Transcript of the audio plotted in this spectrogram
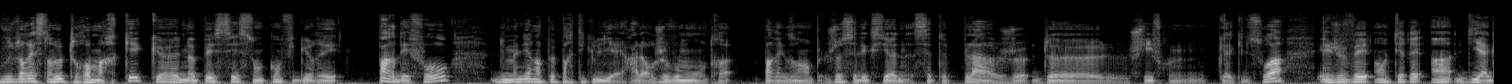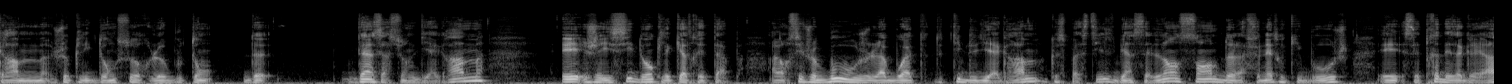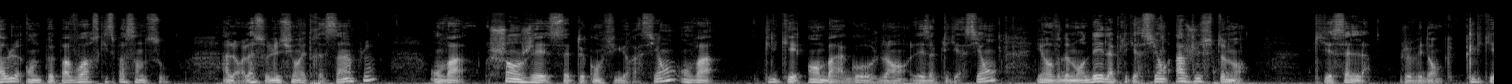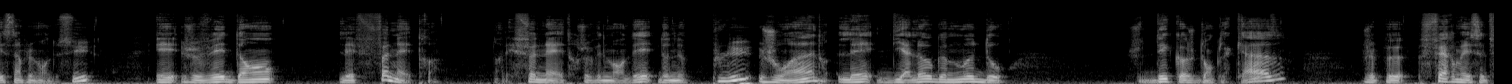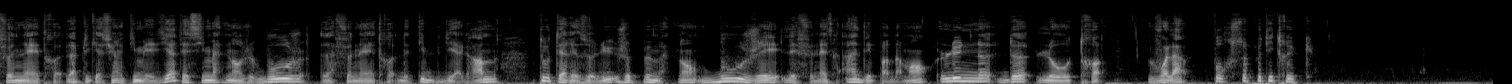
Vous aurez sans doute remarqué que nos PC sont configurés par défaut d'une manière un peu particulière. Alors je vous montre, par exemple, je sélectionne cette plage de chiffres, quel qu'il soit, et je vais en tirer un diagramme. Je clique donc sur le bouton d'insertion de, de diagramme, et j'ai ici donc les quatre étapes. Alors si je bouge la boîte de type de diagramme, que se passe-t-il? Eh bien c'est l'ensemble de la fenêtre qui bouge, et c'est très désagréable, on ne peut pas voir ce qui se passe en dessous. Alors la solution est très simple, on va changer cette configuration, on va cliquer en bas à gauche dans les applications, et on va demander l'application ajustement, qui est celle-là. Je vais donc cliquer simplement dessus, et je vais dans les fenêtres. Dans les fenêtres, je vais demander de ne plus joindre les dialogues modaux. Je décoche donc la case, je peux fermer cette fenêtre, l'application est immédiate, et si maintenant je bouge la fenêtre des types de diagrammes, tout est résolu, je peux maintenant bouger les fenêtres indépendamment l'une de l'autre. Voilà pour ce petit truc.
